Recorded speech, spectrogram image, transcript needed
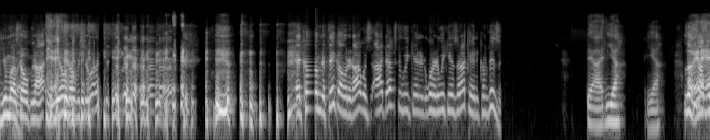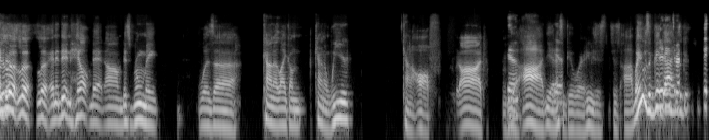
You must But- hope not. You don't know for sure. and come to think on it, I was I that's the weekend, one of the weekends that I came to come visit. Yeah, yeah, yeah. Look, and, and look, look, look, and it didn't help that um this roommate was uh kind of like on kind of weird, kind of off. But odd. Yeah. Yeah. odd. Yeah, that's a good word. He was just just odd, but he was a good Did guy. He was a good.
